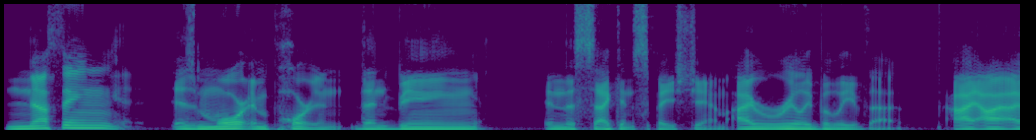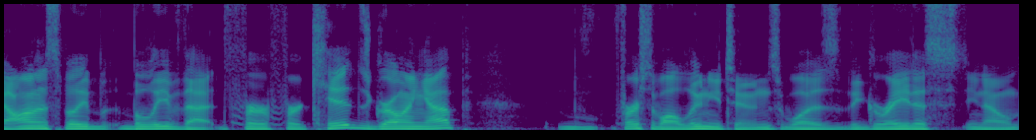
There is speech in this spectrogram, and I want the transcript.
nothing is more important than being in the second Space Jam. I really believe that. I, I I honestly believe that for for kids growing up, first of all, Looney Tunes was the greatest. You know,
